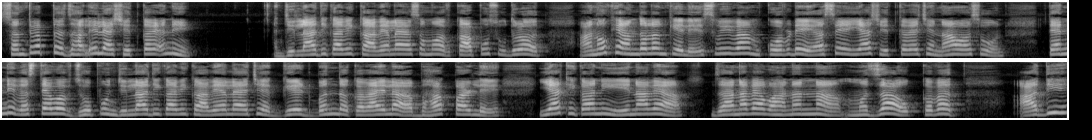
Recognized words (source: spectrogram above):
संतप्त झालेल्या शेतकऱ्याने जिल्हाधिकारी कार्यालयासमोर कापूस उधळत अनोखे आंदोलन केले. श्रीराम कोरडे असे या शेतकऱ्याचे नाव असून त्यांनी रस्त्यावर झोपून जिल्हाधिकारी कार्यालयाचे गेट बंद करायला भाग पाडले. या ठिकाणी येणाऱ्या जाणाऱ्या वाहनांना मजाव करत आधी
